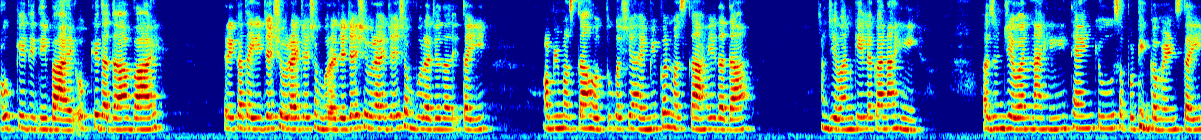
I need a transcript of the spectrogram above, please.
ओके दीदी बाय. ओके दादा बाय. रेखा ताई जय शिवराय जय शंभूराजे जय शिवराय जय शंभूराजे ताई. आम्ही मस्त आहोत. तू कशी आहे? मी पण मस्त आहे दादा. जेवण केलं का नाही? अजून जेवण नाही. थँक्यू सपोर्टिंग कमेंट्स ताई.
